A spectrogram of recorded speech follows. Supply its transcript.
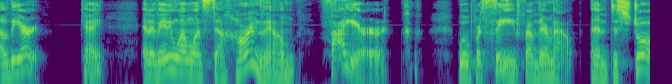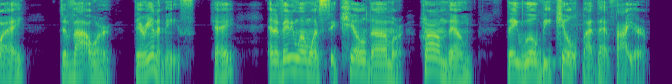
of the earth. Okay. And if anyone wants to harm them, fire will proceed from their mouth and destroy, devour their enemies. Okay. And if anyone wants to kill them or harm them, they will be killed by that fire.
